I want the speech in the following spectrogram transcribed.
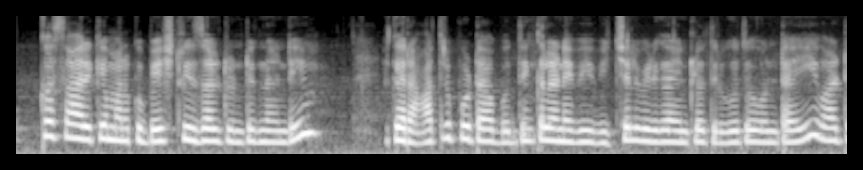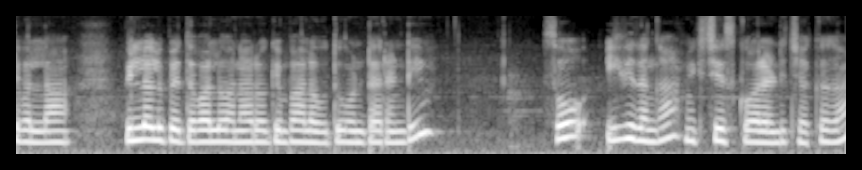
ఒక్కసారికే మనకు బెస్ట్ రిజల్ట్ ఉంటుందండి. ఇక రాత్రిపూట బొద్దింకలు అనేవి విచ్చలవిడిగా ఇంట్లో తిరుగుతూ ఉంటాయి. వాటి వల్ల పిల్లలు పెద్దవాళ్ళు అనారోగ్యం పాలవుతూ ఉంటారండి. సో ఈ విధంగా మిక్స్ చేసుకోవాలండి చక్కగా.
